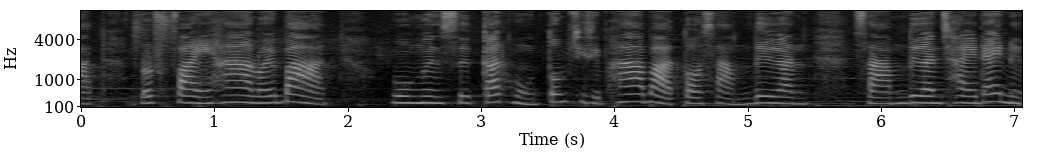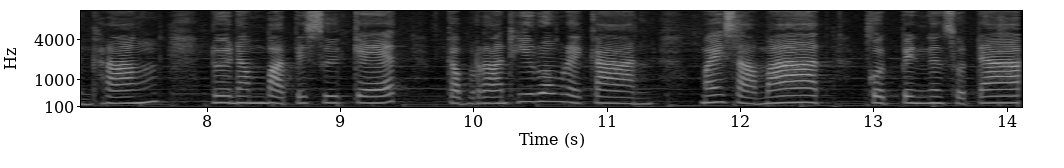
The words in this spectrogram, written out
าท รถไฟ 500 บาท วงเงินซื้อก๊าซหุงต้ม 45 บาทต่อ 3 เดือน 3 เดือนใช้ได้ 1 ครั้ง โดยนำบัตรไปซื้อแก๊สกับร้านที่ร่วมรายการ ไม่สามารถกดเป็นเงินสดได้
